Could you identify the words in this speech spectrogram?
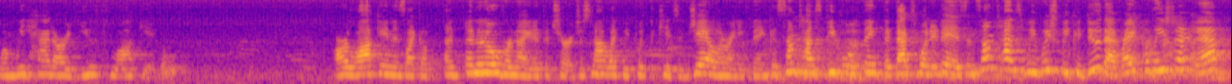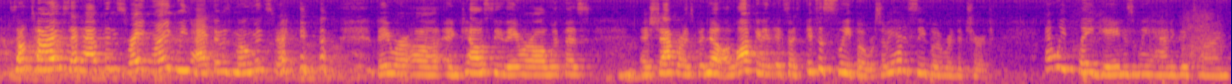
when we had our youth lock-in. our lock-in is like a, a, an overnight at the church. It's not like we put the kids in jail or anything, because sometimes people will think that that's what it is, and sometimes we wish we could do that, right, Felicia? Yeah, sometimes that happens, right, Mike? We've had those moments, right? they were, uh, and Kelsey, they were all with us as chaperones, but no, a lock-in, it's a, it's a sleepover. So we had a sleepover at the church, and we played games and we had a good time.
